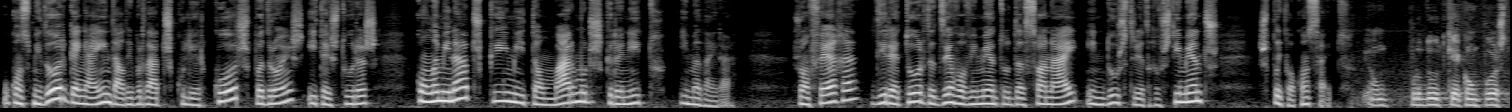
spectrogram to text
O consumidor ganha ainda a liberdade de escolher cores, padrões e texturas com laminados que imitam mármores, granito e madeira. João Ferra, diretor de desenvolvimento da Sonai, Indústria de Revestimentos, explica o conceito. É um produto que é composto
